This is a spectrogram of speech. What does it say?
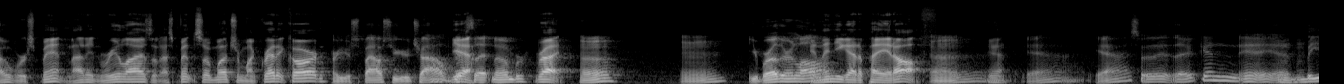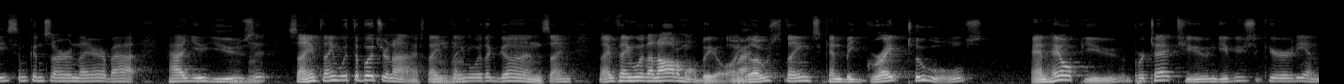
overspent and I didn't realize that I spent so much on my credit card. Or your spouse or your child gets Yeah. that number? Right. Huh? Mm. Your brother-in-law. and then you got to pay it off. Uh, yeah. yeah, yeah. So there- can uh, uh mm-hmm. be some concern there about how you use mm-hmm. it. Same thing with the butcher knife. Same thing mm-hmm. with a gun. Same same thing with an automobile. Right. Those things can be great tools and help you, and protect you, and give you security, and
